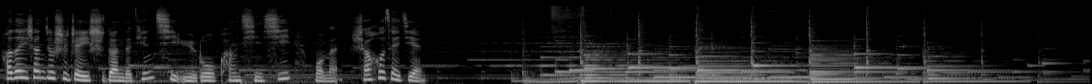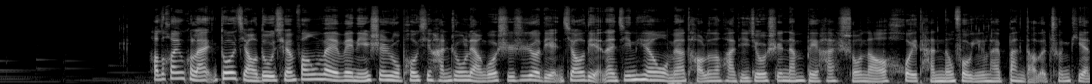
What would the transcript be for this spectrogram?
好的，以上就是这一时段的天气与路况信息，我们稍后再见。好的，欢迎回来，多角度、全方位为您深入剖析韩中两国实时热点焦点。那今天我们要讨论的话题就是南北韩首脑会谈能否迎来半岛的春天。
